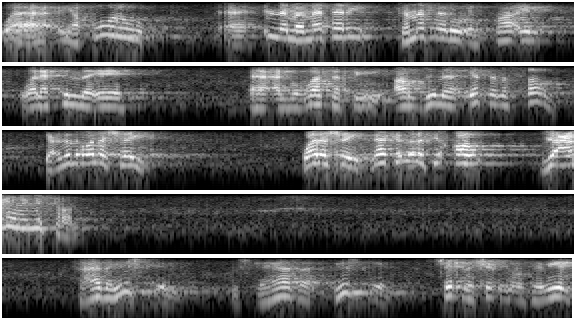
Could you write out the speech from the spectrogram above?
ويقول آه، إنما مثلي كمثل القائل ولكن إيه آه، المغاثة في أرضنا يتنصر يعني أنا ولا شيء ولا شيء لكن أنا في قوم جعلوني مصرا. فهذا يسلم مثل هذا يسلم. شيخنا الشيخ ابن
